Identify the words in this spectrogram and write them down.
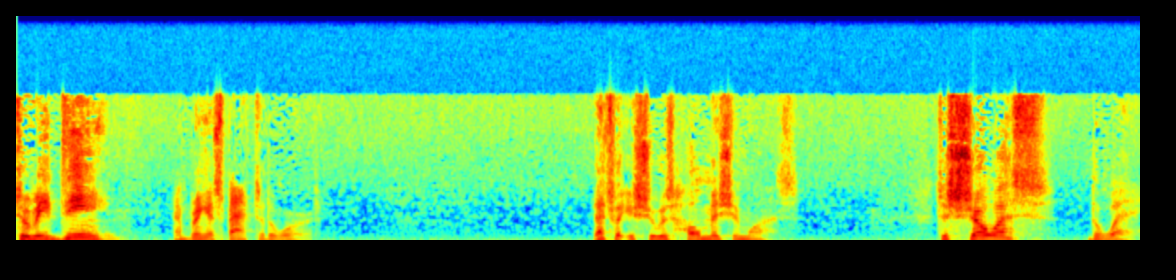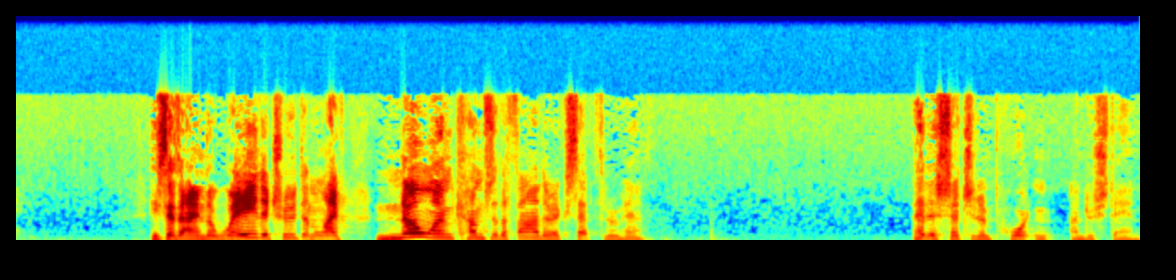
to redeem and bring us back to the Word. That's what Yeshua's whole mission was to show us the way. He says, I am the way, the truth, and the life. No one comes to the Father except through him. That is such an important understanding.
